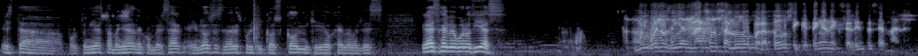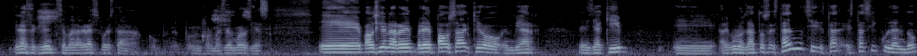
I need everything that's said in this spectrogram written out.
esta oportunidad esta mañana de conversar en los escenarios políticos con mi querido Jaime Valdés. Gracias, Jaime. Buenos días. Muy buenos días, Max. Un saludo para todos y que tengan excelente semana. Gracias, excelente semana. Gracias por esta información. Buenos días. Eh, vamos a ir a una breve pausa. Quiero enviar desde aquí eh, algunos datos. Están, está, está circulando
